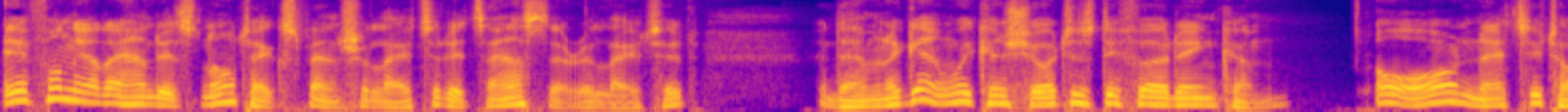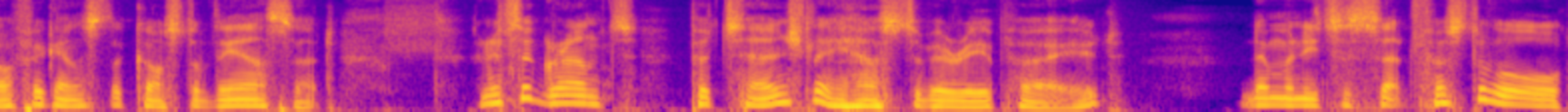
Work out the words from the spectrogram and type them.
If, on the other hand, it's not expense related, it's asset related, then again we can show it as deferred income or net it off against the cost of the asset. And if the grant potentially has to be repaid, then we need to set first of all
